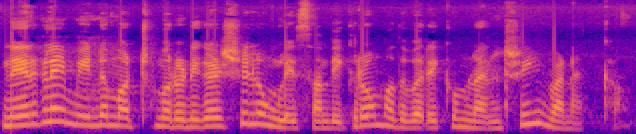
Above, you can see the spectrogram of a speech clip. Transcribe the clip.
நேர்களை மீண்டும் மற்றும் ஒரு நிகழ்ச்சியில் உங்களை சந்திக்கிறோம். அது வரைக்கும் நன்றி வணக்கம்.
